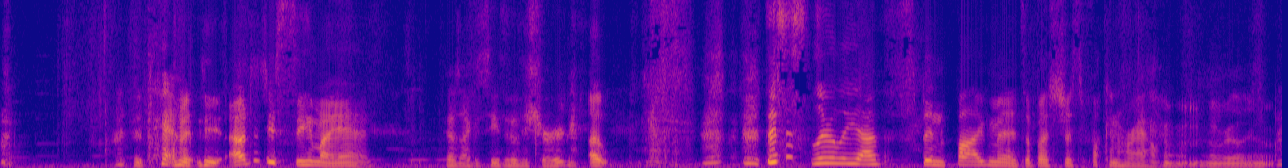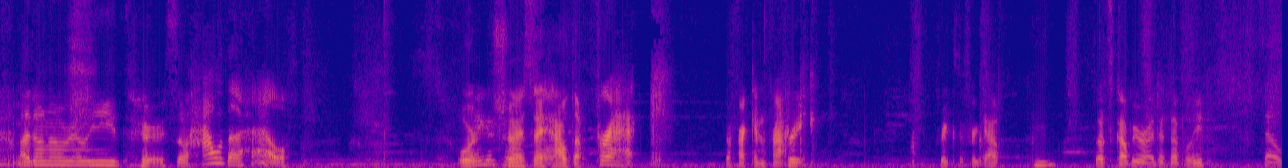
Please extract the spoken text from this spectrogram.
Damn it, dude. how did you see my hand? Because I can see through the shirt. Oh. this is literally, I've been five minutes of us just fucking around. I really don't. I don't know really either. So how the hell? Or should I say how the frack? The frickin' frack. Freak. Freak the freak out? That's copyrighted, I believe. So,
